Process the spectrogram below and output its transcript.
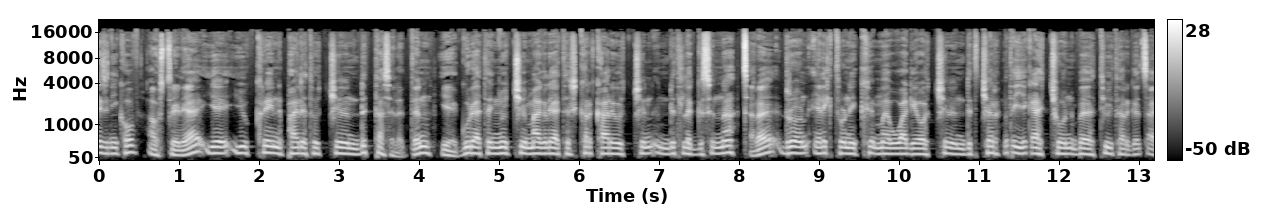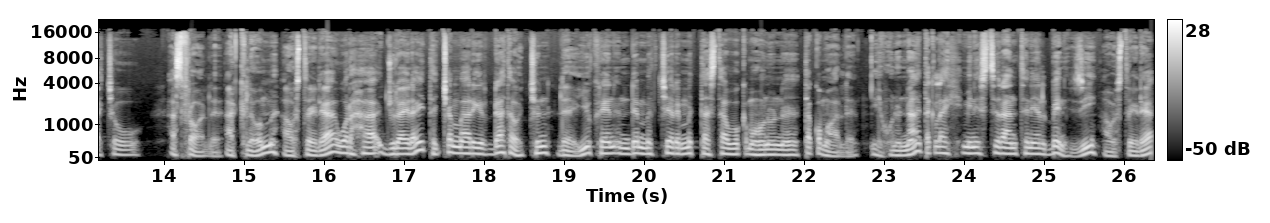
ሬዝኒኮቭ አውስትሬልያ የዩክሬን ፓይለቶችን እንድታሰለጥን የጉዳተኞች ማግለያ ተሽከርካሪዎችን እንድትለግስና ጸረ ድሮን ኤሌክትሮኒክ መዋጊያዎችን እንድትቸር መጠየቃቸውን በትዊተር ገጻቸው አስፍረዋል። አክለውም አውስትራሊያ ወርሃ ጁላይ ላይ ተጨማሪ እርዳታዎችን ለዩክሬን እንደምትቸር የምታስታወቅ መሆኑን ጠቁመዋል። ይሁንና ጠቅላይ ሚኒስትር አንቶኒ አልቤኒዚ አውስትሬሊያ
